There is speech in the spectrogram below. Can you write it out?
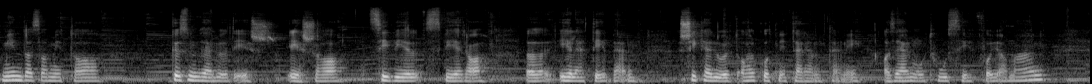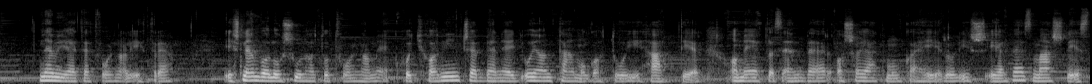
mindaz, amit a közművelődés és a civil szféra életében sikerült alkotni, teremteni az elmúlt húsz év folyamán, nem jöhetett volna létre, és nem valósulhatott volna meg, hogyha nincs ebben egy olyan támogatói háttér, amelyet az ember a saját munkahelyéről is élvez, másrészt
